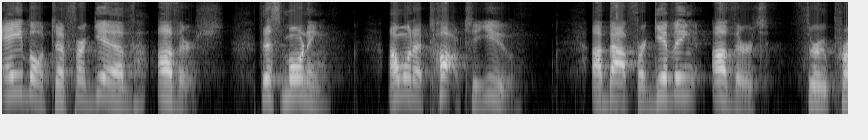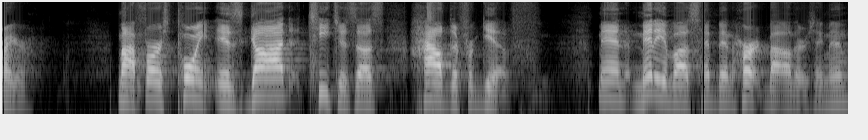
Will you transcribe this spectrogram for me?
able to forgive others. This morning, I want to talk to you about forgiving others through prayer. My first point is God teaches us how to forgive. Man, many of us have been hurt by others. Amen.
